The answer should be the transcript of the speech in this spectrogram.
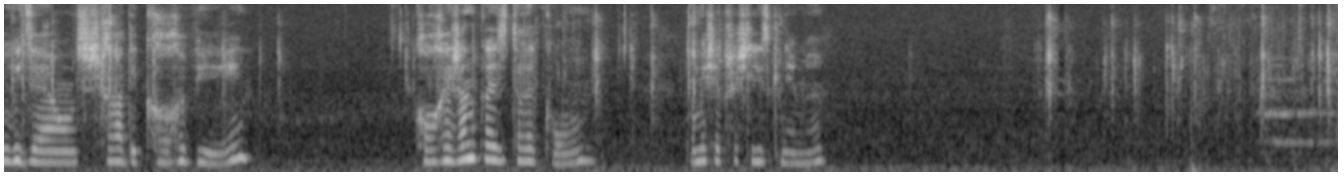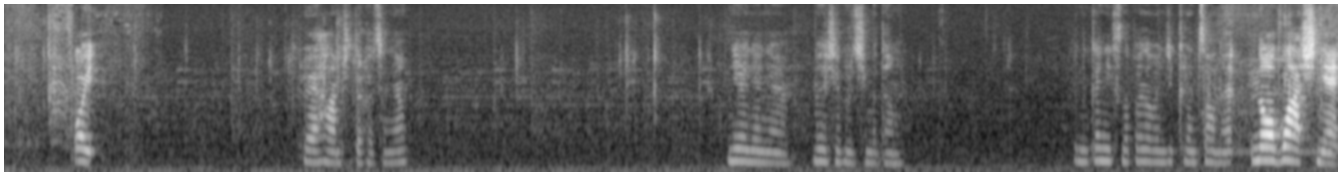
Tu widzę ślady krwi. Koleżanka jest daleko. To my się prześlizgniemy. Oj. Przejechałam się trochę, co nie? Nie, nie, nie. My się wrócimy tam. Ten Genix na pewno będzie kręcony. No właśnie!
